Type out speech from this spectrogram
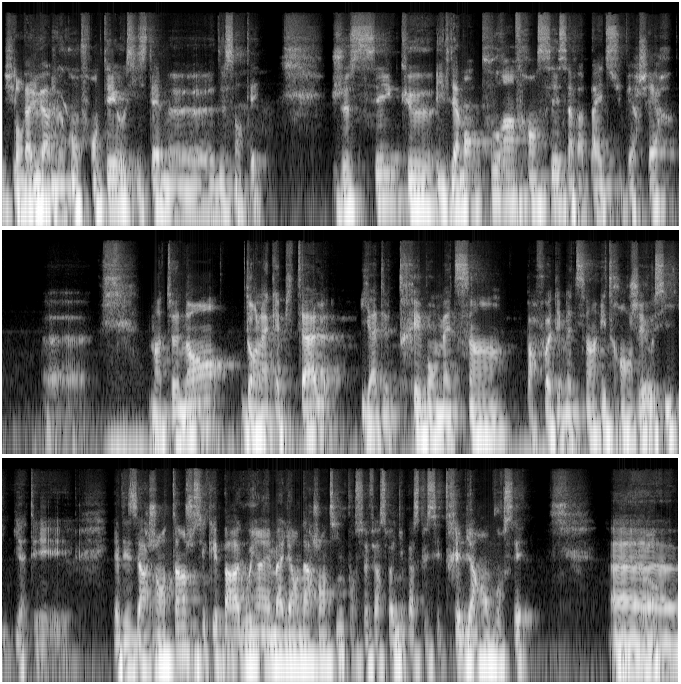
j'ai pas eu à me confronter au système de santé. Je sais que, évidemment, pour un Français, ça va pas être super cher. Euh, maintenant, dans la capitale, il y a de très bons médecins, parfois des médecins étrangers aussi. Il y a des, il y a des Argentins. Je sais que les Paraguayens aiment aller en Argentine pour se faire soigner parce que c'est très bien remboursé. Euh,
